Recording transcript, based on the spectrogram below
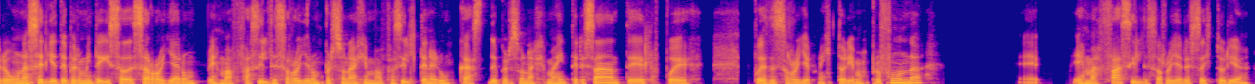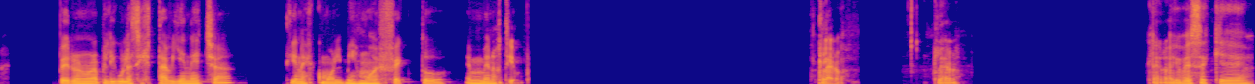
Pero una serie te permite quizá desarrollar un, es más fácil desarrollar un personaje, es más fácil tener un cast de personajes más interesantes, los puedes, puedes desarrollar una historia más profunda. eh, es más fácil desarrollar esa historia, pero en una película si está bien hecha, tienes como el mismo efecto en menos tiempo. Claro. Claro. Claro, hay veces que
